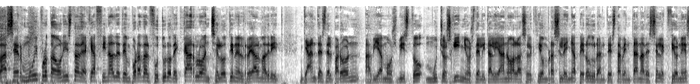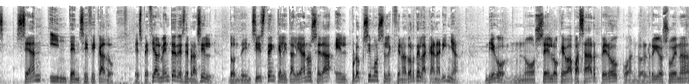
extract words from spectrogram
Va a ser muy protagonista de aquí a final de temporada el futuro de Carlo Ancelotti en el Real Madrid. Ya antes del parón habíamos visto muchos guiños del italiano a la selección brasileña, pero durante esta ventana de selecciones se han intensificado, especialmente desde Brasil, donde insisten que el italiano será el próximo seleccionador de la Canariña. Diego, no sé lo que va a pasar, pero cuando el río suena...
